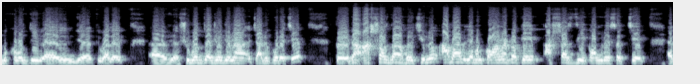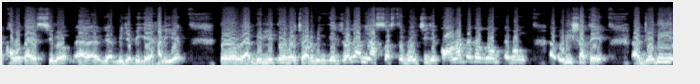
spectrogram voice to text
মুখ্যমন্ত্রী কি বলে সুভদ্রা যোজনা চালু করেছে। তো এটা আশ্বাস দেওয়া হয়েছিল। আবার যেমন কর্ণাটকে আশ্বাস দিয়ে কংগ্রেস হচ্ছে ক্ষমতায় এসেছিল বিজেপিকে হারিয়ে। তো দিল্লিতেও হয়েছে অরবিন্দ কেজরিওয়ালে। আমি আস্তে আস্তে বলছি যে, কর্ণাটক এবং- এবং উড়িষ্যাতে যদি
